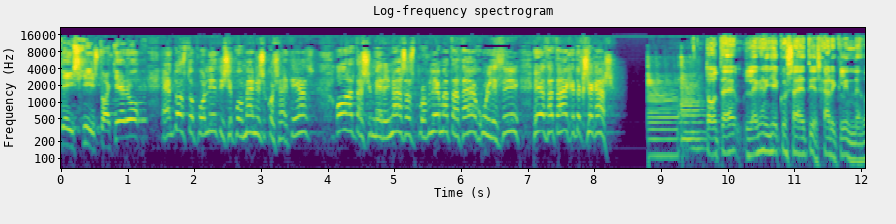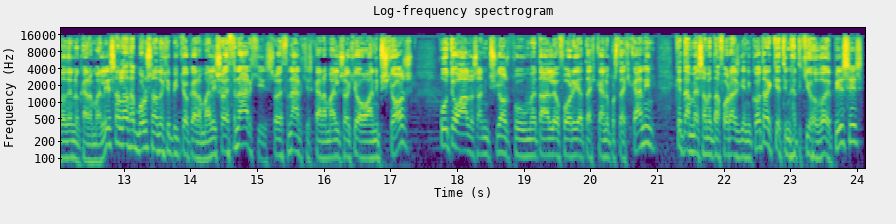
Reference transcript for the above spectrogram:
και ισχύει στο ακέραιο. Εντός το πολύ της υπομένης 20 ετίας όλα τα σημερινά σας προβλήματα θα έχουν λυθεί ή θα τα έχετε ξεχάσει. Τότε λέγανε για 20 ετίε. Χάρη κλείνουν εδώ, δεν είναι ο Καραμαλής, αλλά θα μπορούσε να το είχε πει και ο Καραμαλής. Ο Εθνάρχης, ο Εθνάρχης Καραμαλής, όχι ο Ανιψιός, ούτε ο άλλος Ανιψιός που με τα λεωφορεία τα έχει κάνει όπως τα έχει κάνει και τα μέσα μεταφοράς γενικότερα και την Αττική Οδό επίσης.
